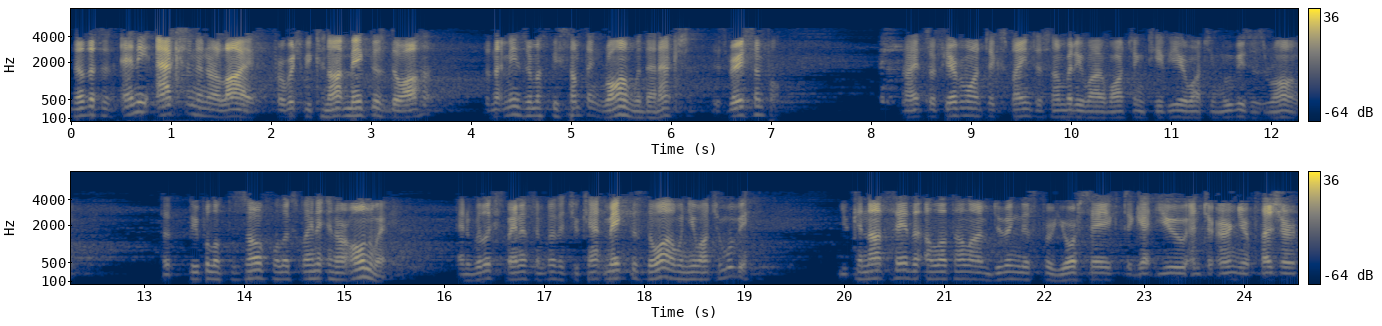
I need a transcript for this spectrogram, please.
Now, if there's any action in our life for which we cannot make this dua, then that means there must be something wrong with that action. It's very simple. Right? So if you ever want to explain to somebody why watching TV or watching movies is wrong, the people of Tasawwuf will explain it in our own way. And we'll explain it simply that you can't make this dua when you watch a movie. You cannot say that Allah Ta'ala, I'm doing this for your sake, to get you and to earn your pleasure,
